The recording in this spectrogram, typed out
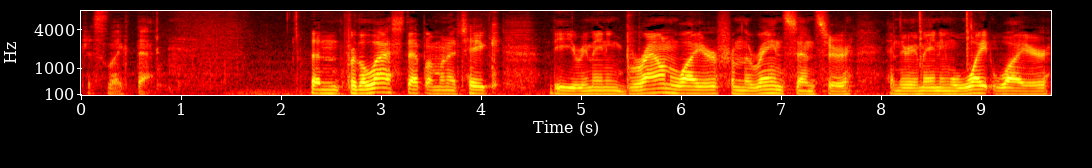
Just like that. Then for the last step I'm going to take the remaining brown wire from the rain sensor and the remaining white wire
